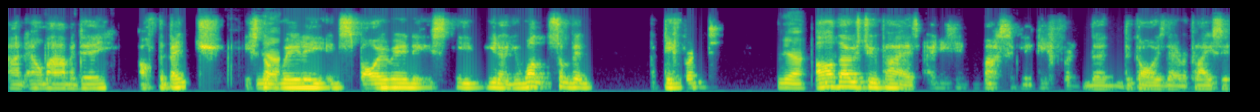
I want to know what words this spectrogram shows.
and Elmohamady off the bench. It's not yeah. really inspiring. It's you, you know, you want something different. Yeah. Are those two players anything massively different than the guys they're replacing?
